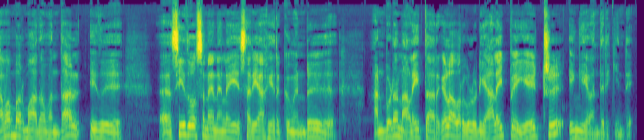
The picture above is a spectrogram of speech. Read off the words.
நவம்பர் மாதம் வந்தால் இது சீதோசன நிலை சரியாக இருக்கும் என்று அன்புடன் அழைத்தார்கள். அவர்களுடைய அழைப்பை ஏற்று இங்கே வந்திருக்கின்றேன்.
